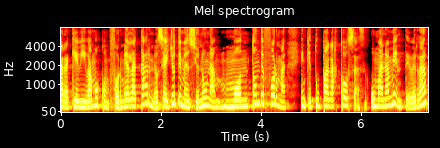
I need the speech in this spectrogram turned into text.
para que vivamos conforme a la carne. O sea, yo te mencioné un montón de formas en que tú pagas cosas humanamente, ¿verdad?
